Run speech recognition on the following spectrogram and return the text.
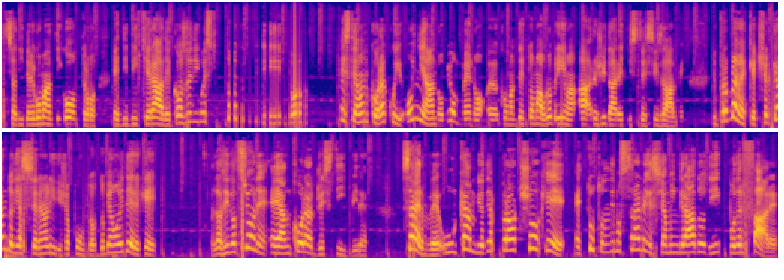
forza di telecomandi contro e di bicchierate e cose di questo tipo e stiamo ancora qui ogni anno più o meno, eh, come ha detto Mauro prima, a recitare gli stessi salmi. Il problema è che cercando di essere analitici, appunto, dobbiamo vedere che la situazione è ancora gestibile. Serve un cambio di approccio che è tutto da dimostrare che siamo in grado di poter fare.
